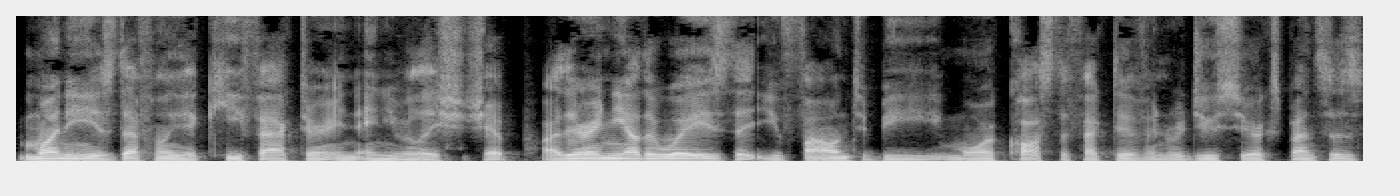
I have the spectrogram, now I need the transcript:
Money is definitely a key factor in any relationship. Are there any other ways that you found to be more cost effective and reduce your expenses?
